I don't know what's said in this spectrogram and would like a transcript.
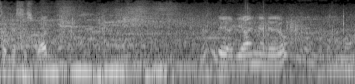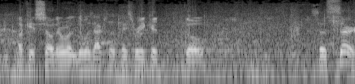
So this is what Hindi, agyan na dito. Okay, so there was there was actually a place where you could go. So, sir,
